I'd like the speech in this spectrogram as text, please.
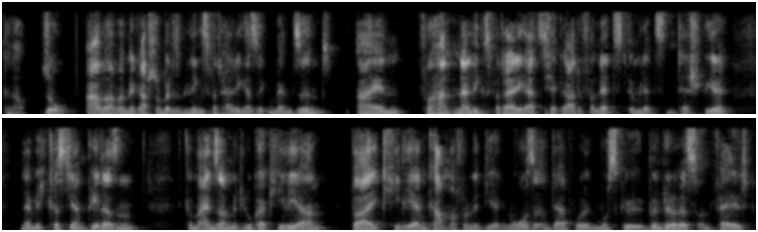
genau. So, aber weil wir gerade schon bei diesem Linksverteidiger-Segment sind, ein vorhandener Linksverteidiger hat sich ja gerade verletzt im letzten Testspiel, nämlich Christian Pedersen, gemeinsam mit Luca Kilian. Bei Kilian kam auch schon eine Diagnose, der hat wohl einen Muskelbündelriss und fällt,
